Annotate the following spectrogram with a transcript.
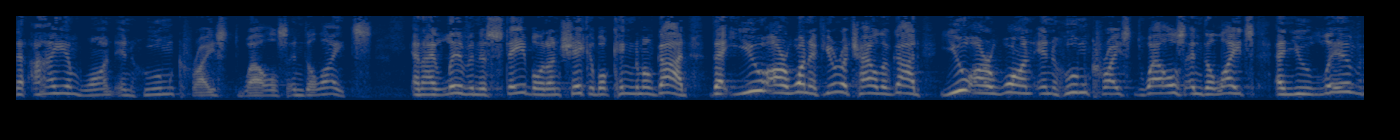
that I am one in whom Christ dwells and delights and I live in the stable and unshakable kingdom of God. That you are one, if you're a child of God, you are one in whom Christ dwells and delights, and you live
